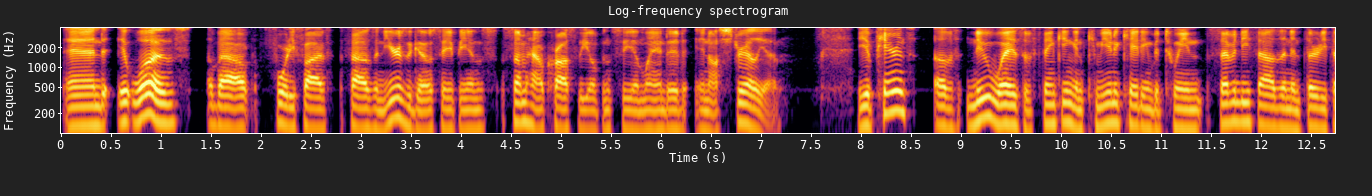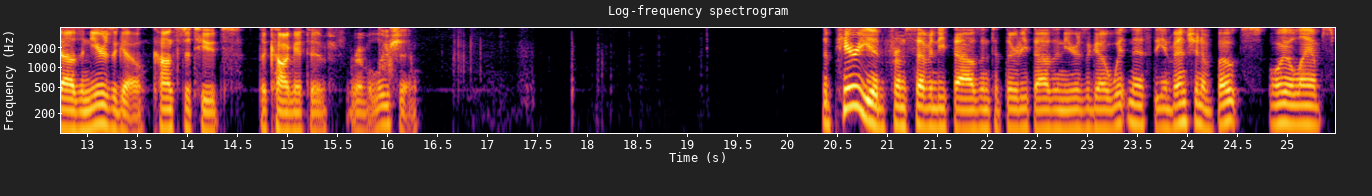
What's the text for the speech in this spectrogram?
And it was about 45,000 years ago, sapiens somehow crossed the open sea and landed in Australia. The appearance of new ways of thinking and communicating between 70,000 and 30,000 years ago constitutes the cognitive revolution. The period from 70,000 to 30,000 years ago witnessed the invention of boats, oil lamps,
